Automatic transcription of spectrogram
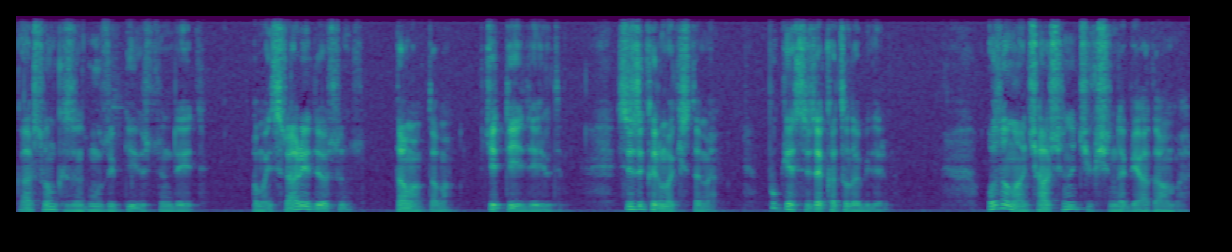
Garson kızın muzipliği üstündeydi. Ama ısrar ediyorsunuz. Tamam tamam. Ciddi değildim. Sizi kırmak istemem. Bu kez size katılabilirim. O zaman çarşının çıkışında bir adam var.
